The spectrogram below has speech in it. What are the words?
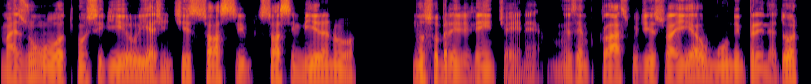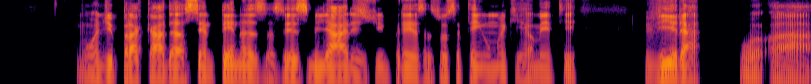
mas um ou outro conseguiu e a gente só se, só se mira no, no sobrevivente aí, né? Um exemplo clássico disso aí é o mundo empreendedor, onde para cada centenas, às vezes milhares de empresas, você tem uma que realmente vira a,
